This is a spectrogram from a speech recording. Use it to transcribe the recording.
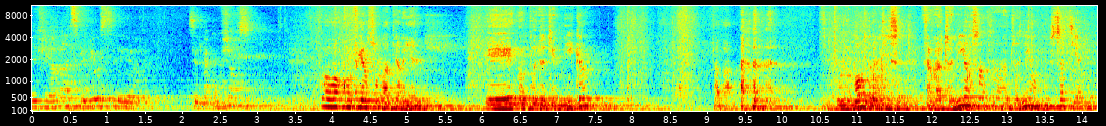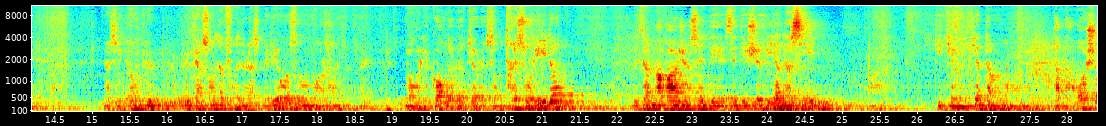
Et finalement, la spéléo, c'est euh, c'est de la confiance. Il faut avoir confiance au matériel. Et un peu de technique. Ça va. si tout le monde dit ça, ça va tenir, ça, ça va tenir, ça tient. Ah, Sinon, plus, plus personne ne ferait de la spéléo à ce moment-là. Donc les cordes le elles sont très solides. Les amarrages, c'est des, des chevilles en acier qui tiennent bien dans, dans la roche.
